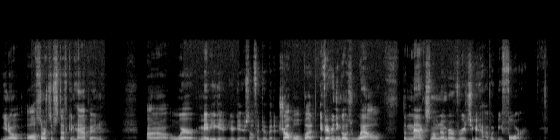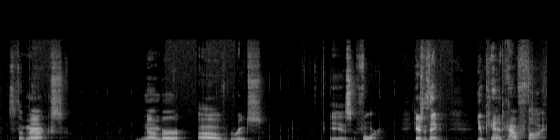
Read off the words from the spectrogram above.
You know, all sorts of stuff can happen uh, where maybe you get, you get yourself into a bit of trouble. But if everything goes well, the maximum number of roots you could have would be 4. So the max number of roots is 4. Here's the thing. You can't have 5.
